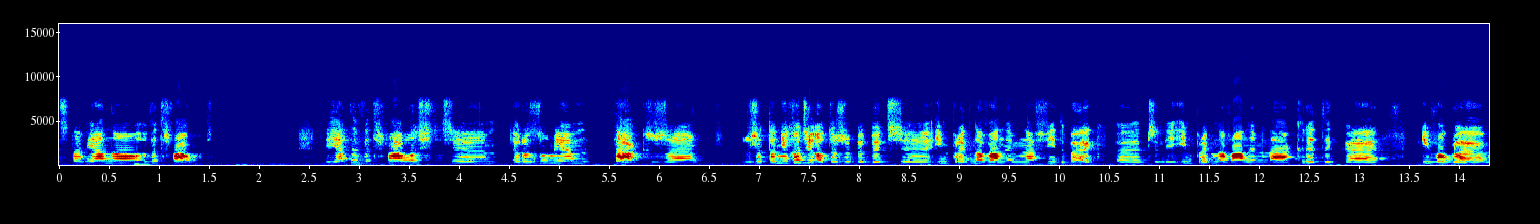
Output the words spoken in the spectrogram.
stawiano wytrwałość. Ja tę wytrwałość e, rozumiem tak, że, że to nie chodzi o to, żeby być e, impregnowanym na feedback, e, czyli impregnowanym na krytykę i w ogóle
